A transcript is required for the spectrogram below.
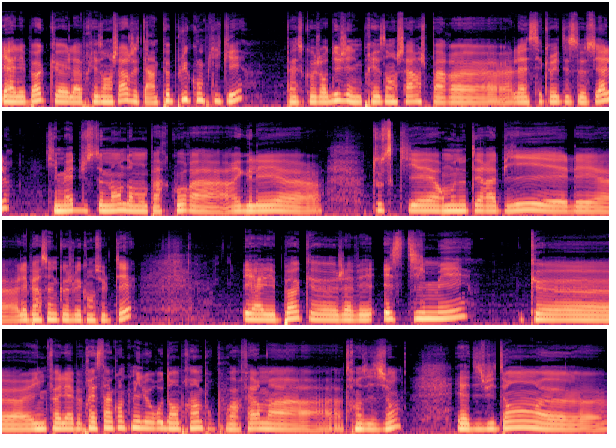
Et à l'époque, euh, la prise en charge était un peu plus compliquée, parce qu'aujourd'hui, j'ai une prise en charge par euh, la sécurité sociale qui m'aide justement dans mon parcours à régler tout ce qui est hormonothérapie et les, les personnes que je vais consulter. Et à l'époque, j'avais estimé qu'il me fallait à peu près 50 000 euros d'emprunt pour pouvoir faire ma transition. Et à 18 ans, euh,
